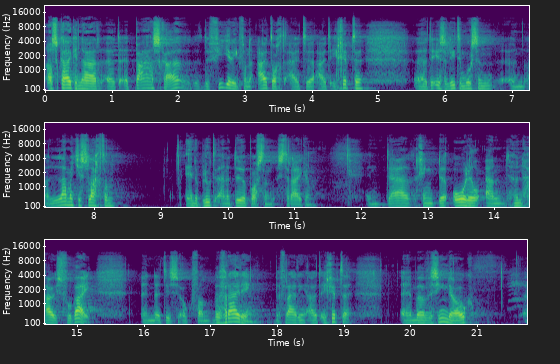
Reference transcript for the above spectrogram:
Als we kijken naar het, het Pascha, de viering van de uittocht uit, uh, uit Egypte. de Israëlieten moesten een, lammetje slachten en de bloed aan de deurposten strijken. En daar ging de oordeel aan hun huis voorbij. En het is ook van bevrijding, bevrijding uit Egypte. En we zien ook uh,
